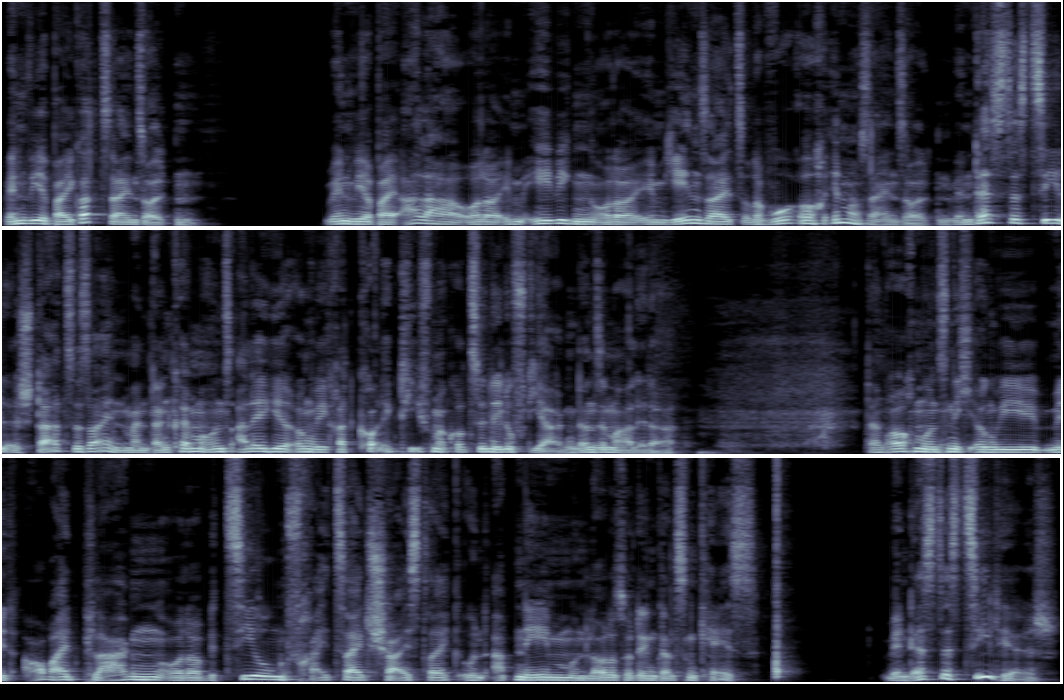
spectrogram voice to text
Wenn wir bei Gott sein sollten, wenn wir bei Allah oder im Ewigen oder im Jenseits oder wo auch immer sein sollten, wenn das das Ziel ist, da zu sein, man, dann können wir uns alle hier irgendwie gerade kollektiv mal kurz in die Luft jagen, dann sind wir alle da. Dann brauchen wir uns nicht irgendwie mit Arbeit plagen oder Beziehung, Freizeit, Scheißdreck und abnehmen und lauter so den ganzen Case. Wenn das das Ziel hier ist,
